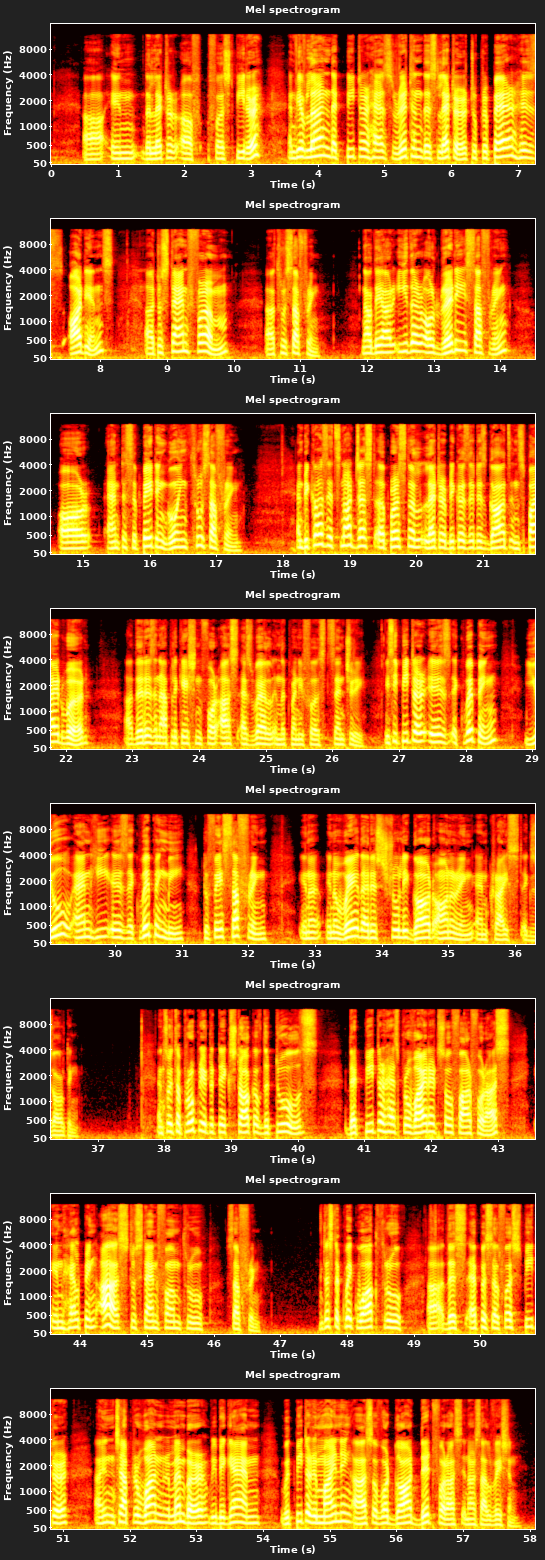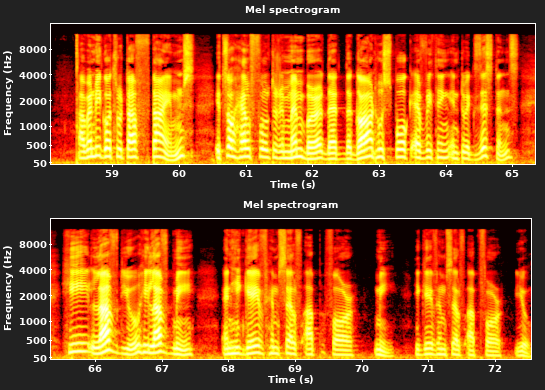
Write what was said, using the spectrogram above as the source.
uh, in the letter of First Peter. And we have learned that Peter has written this letter to prepare his audience uh, to stand firm uh, through suffering. Now, they are either already suffering or anticipating going through suffering. And because it's not just a personal letter, because it is God's inspired word, uh, there is an application for us as well in the 21st century. You see, Peter is equipping you and he is equipping me to face suffering in a, in a way that is truly God honoring and Christ exalting. And so it's appropriate to take stock of the tools that Peter has provided so far for us in helping us to stand firm through suffering. Just a quick walk through uh, this epistle, First Peter. Uh, in chapter 1, remember, we began with Peter reminding us of what God did for us in our salvation. Uh, when we go through tough times, it's so helpful to remember that the God who spoke everything into existence, He loved you, He loved me, and He gave Himself up for me. He gave Himself up for you.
